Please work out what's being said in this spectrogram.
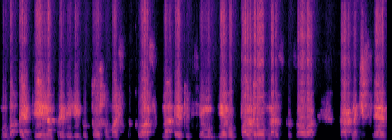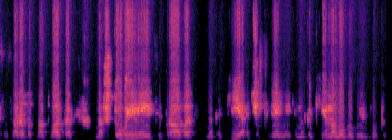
мы бы отдельно провели бы тоже мастер-класс на эту тему, где я бы подробно рассказала, как начисляется заработная плата, на что вы имеете право, на какие отчисления и на какие налоговые льготы.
